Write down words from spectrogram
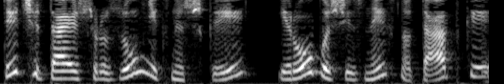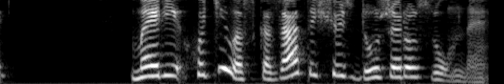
ти читаєш розумні книжки і робиш із них нотатки. Мері хотіла сказати щось дуже розумне,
